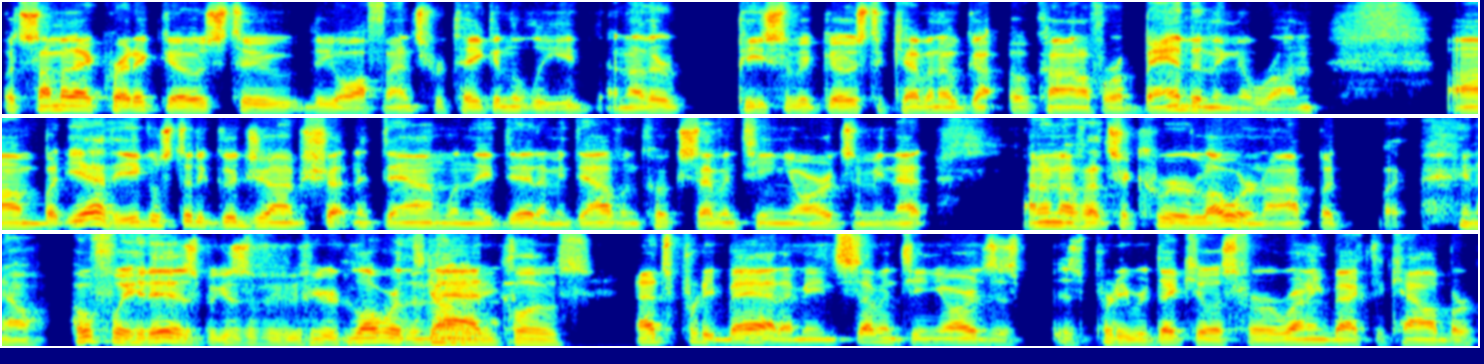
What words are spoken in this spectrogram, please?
But some of that credit goes to the offense for taking the lead. Another piece of it goes to Kevin o- O'Connell for abandoning the run. Um, but yeah, the Eagles did a good job shutting it down when they did. I mean, Dalvin Cook 17 yards. I mean, that I don't know if that's a career low or not, but, but you know, hopefully it is because if you're lower than that, close that's pretty bad. I mean, 17 yards is is pretty ridiculous for a running back the caliber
